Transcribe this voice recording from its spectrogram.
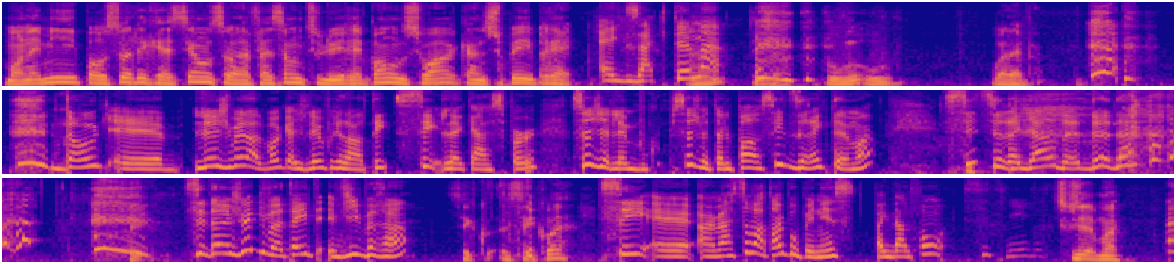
mon ami, pose-toi des questions sur la façon que tu lui réponds le soir quand le souper est prêt. Exactement. Hein? Ça. ou whatever. Donc, euh, le jouet, dans le fond, que je l'ai présenté, c'est le Casper. Ça, je l'aime beaucoup. Puis ça, je vais te le passer directement. Si tu regardes dedans, c'est un jouet qui va être vibrant. C'est quoi? C'est quoi? C'est euh, un masturbateur pour pénis. Fait que dans le fond, si tu viens... Excusez-moi.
